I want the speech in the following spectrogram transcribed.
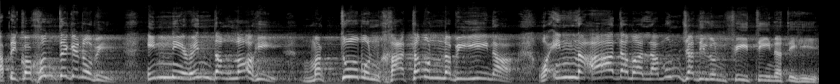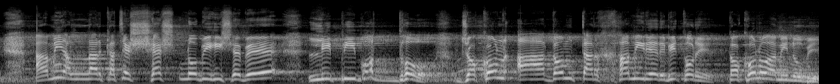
আপনি কখন থেকে নবী? ইন্নি ইনদাল্লাহি মাকতুবুন খাতামুন নবিয়িনা ওয়া ইন্না আদামা লামুনজাদিলুন ফি তিনাতিহি। আমি আল্লাহর কাছে শেষ নবী হিসেবে লিপিবদ্ধ। যখন আদম তার খামিরের ভিতরে, তখনও আমি নবী।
